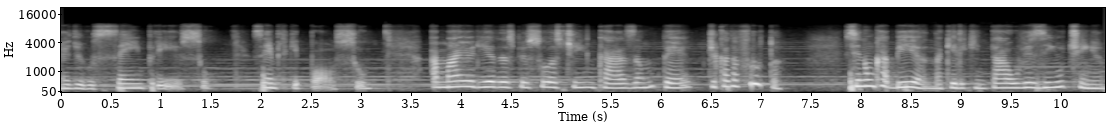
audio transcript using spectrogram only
eu digo sempre isso, sempre que posso. A maioria das pessoas tinha em casa um pé de cada fruta. Se não cabia naquele quintal, o vizinho tinha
